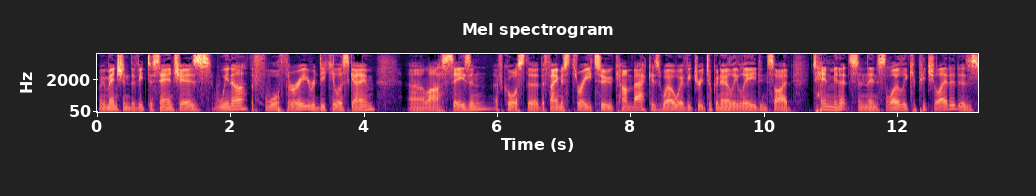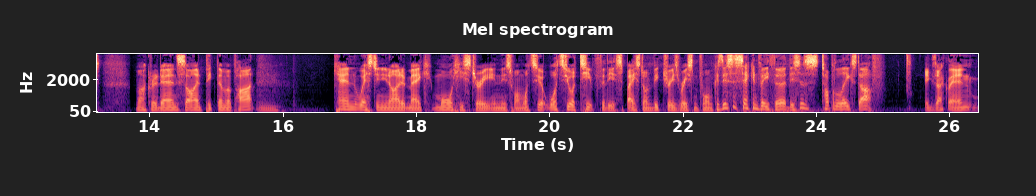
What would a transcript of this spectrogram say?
We mentioned the Victor Sanchez winner, the 4 3 ridiculous game uh, last season. Of course, the, the famous 3 2 comeback as well, where Victory took an early lead inside 10 minutes and then slowly capitulated as Mark Rudan's side picked them apart. Can Western United make more history in this one? What's your What's your tip for this based on Victory's recent form? Because this is second v third. This is top of the league stuff. Exactly, and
